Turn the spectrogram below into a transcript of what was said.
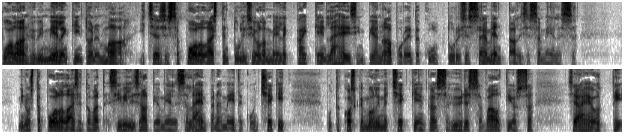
Puola on hyvin mielenkiintoinen maa. Itse asiassa puolalaisten tulisi olla meille kaikkein läheisimpiä naapureita kulttuurisessa ja mentaalisessa mielessä. Minusta puolalaiset ovat sivilisaatiomielessä lähempänä meitä kuin tsekit, mutta koska me olimme tsekkien kanssa yhdessä valtiossa, se aiheutti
